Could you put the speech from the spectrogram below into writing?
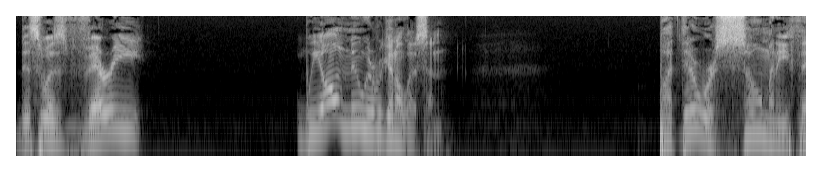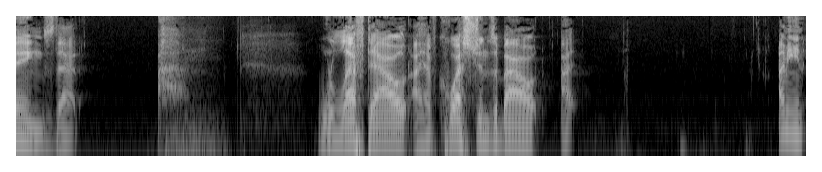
This was very. We all knew we were going to listen, but there were so many things that uh, were left out. I have questions about. I I mean,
